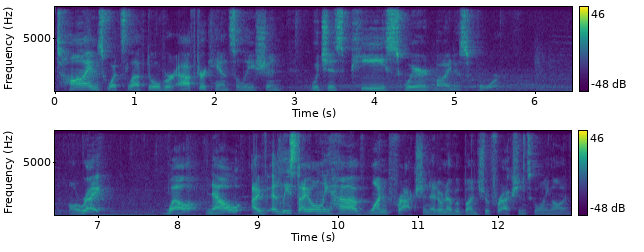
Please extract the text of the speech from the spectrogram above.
times what's left over after cancellation, which is p squared minus 4. All right. Well, now I've at least I only have one fraction. I don't have a bunch of fractions going on.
